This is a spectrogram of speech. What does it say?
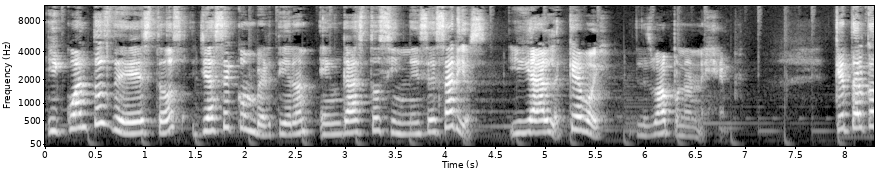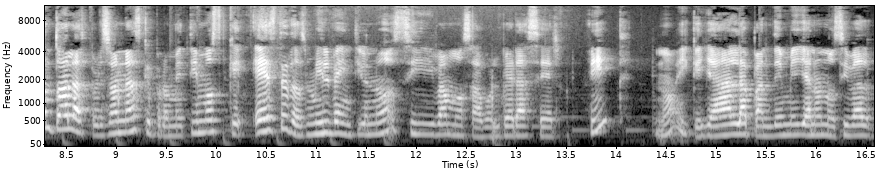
y cuántos de estos ya se convirtieron en gastos innecesarios. ¿Y al qué voy? Les voy a poner un ejemplo. ¿Qué tal con todas las personas que prometimos que este 2021 sí íbamos a volver a ser fit, ¿no? Y que ya la pandemia ya no nos iba,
